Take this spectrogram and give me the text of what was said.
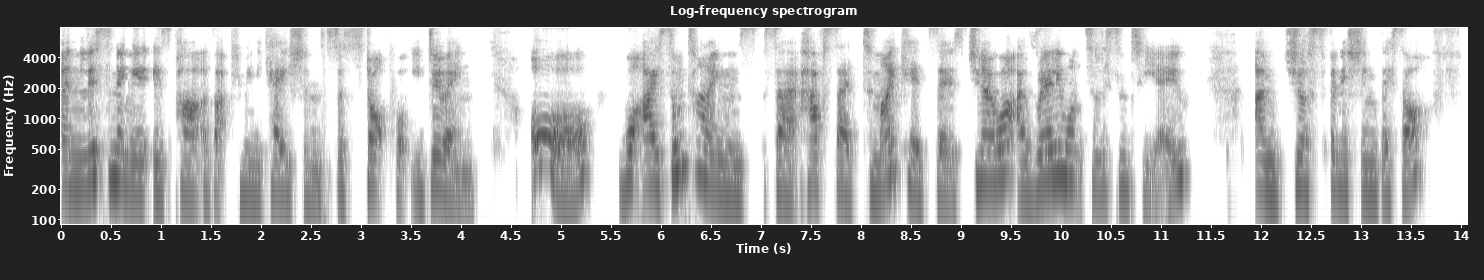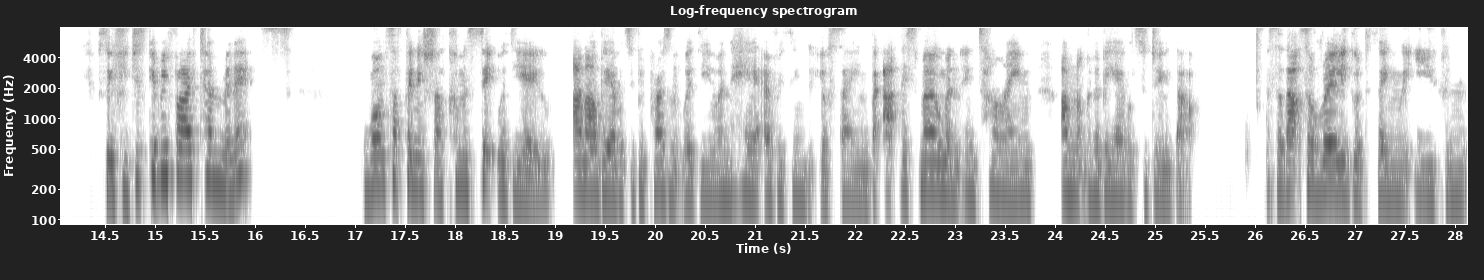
and listening is part of that communication. So stop what you're doing. Or what i sometimes have said to my kids is do you know what? I really want to listen to you. I'm just finishing this off. So if you just give me five ten minutes once i finish i'll come and sit with you and i'll be able to be present with you and hear everything that you're saying. But at this moment in time i'm not going to be able to do that so that's a really good thing that you can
